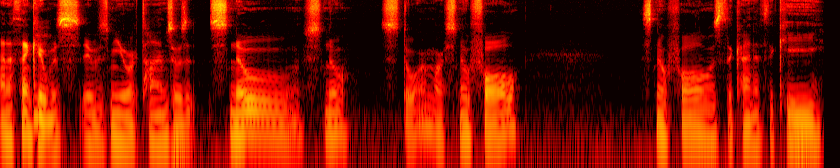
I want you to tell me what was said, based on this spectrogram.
And I think it Mm. was it was New York Times. Was it snow snow storm or snowfall? Snowfall was the kind of the key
